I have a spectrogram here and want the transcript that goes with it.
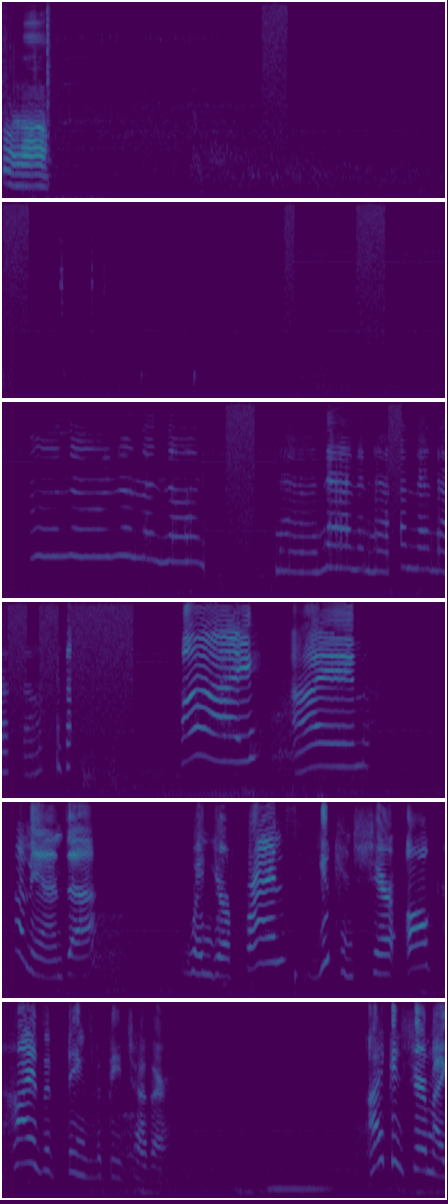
Oh. Hi, I'm Amanda. When you're friends, you can share all kinds of things with each other. I can share my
